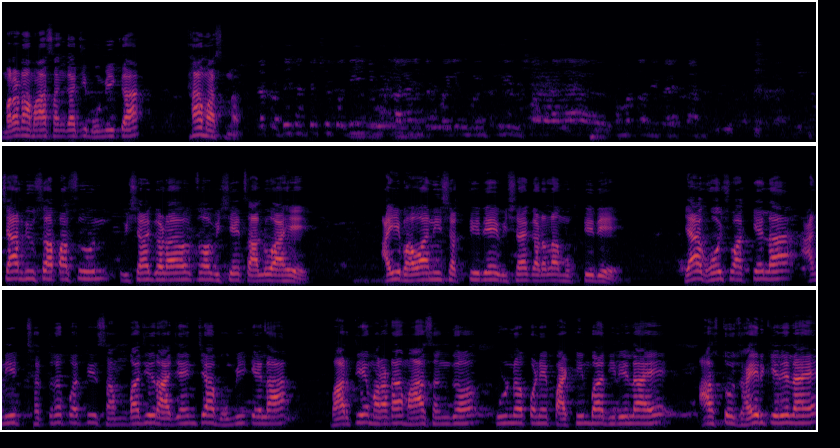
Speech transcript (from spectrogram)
मराठा महासंघाची भूमिका ठाम असणार. चार दिवसापासून विशाळगडाचा विषय चालू आहे. आई भवानी शक्ती दे विशाळगडाला मुक्ती दे. या घोषवाक्याला आणि छत्रपती संभाजी राजांच्या भूमिकेला भारतीय मराठा महासंघ पूर्णपणे पाठिंबा दिलेला आहे. आज तो जाहीर केलेला आहे.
